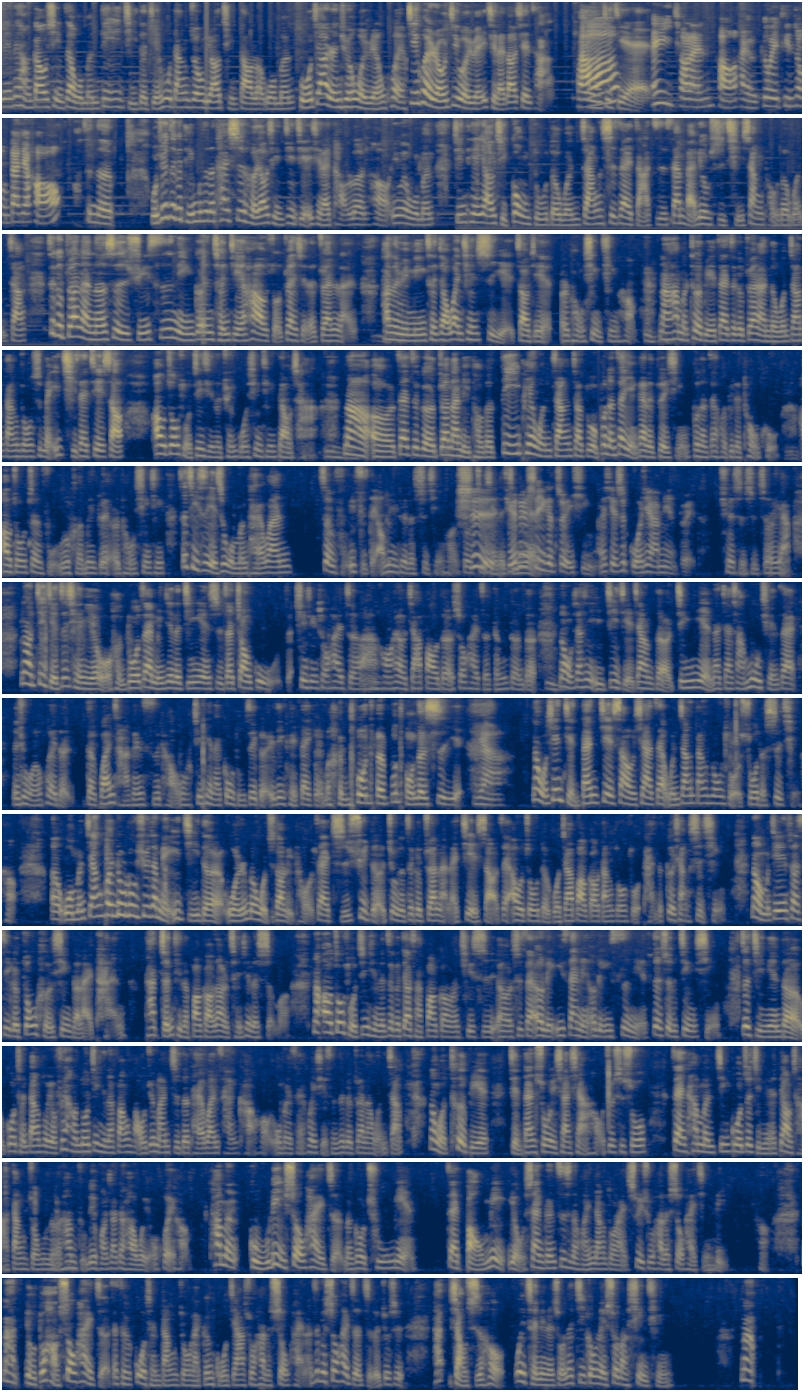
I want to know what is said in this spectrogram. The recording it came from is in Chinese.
今天非常高兴，在我们第一集的节目当中，邀请到了我们国家人权委员会纪惠荣纪委员一起来到现场，欢迎季姐。哎，乔兰好，还有各位听众，大家好。真的。我觉得这个题目真的太适合邀请季姐一起来讨论哈，因为我们今天要一起共读的文章是在杂志三百六十期上头的文章。这个专栏呢是徐思宁跟陈杰浩所撰写的专栏，它的名名称叫《万千视野照见儿童性侵》哈。那他们特别在这个专栏的文章当中，是每一期在介绍。澳洲所进行的全国性侵调查，嗯，那呃，在这个专栏里头的第一篇文章叫做《不能再掩盖的罪行，不能再回避的痛苦》，澳洲政府如何面对儿童性侵？这其实也是我们台湾政府一直得要面对的事情哈。是，绝对是一个罪行，而且是国家面对的。确实是这样。那季姐之前也有很多在民间的经验，是在照顾性侵受害者啊，然后还有家暴的受害者等等的。嗯、那我相信以季姐这样的经验，那加上目前在人权委员会的的观察跟思考，我今天来共读这个，一定可以带给我们很多的不同的视野。呀。那我先简单介绍一下在文章当中所说的事情哈，呃，我们将会陆陆续在每一集的《我人本我知道》里头，在持续的就着这个专栏来介绍在澳洲的国家报告当中所谈的各项事情。那我们今天算是一个综合性的来谈。它整体的报告到底呈现了什么？那澳洲所进行的这个调查报告呢，其实呃是在二零一三年、二零一四年正式的进行。这几年的过程当中，有非常多进行的方法，我觉得蛮值得台湾参考哈。我们才会写成这个专栏文章。那我特别简单说一下下哈，就是说在他们经过这几年的调查当中呢，他们主力黄家调查委员会哈，他们鼓励受害者能够出面，在保密、友善跟支持的环境当中来叙述他的受害经历。好，那有多少受害者在这个过程当中来跟国家说他的受害呢？这个受害者指的就是他小时候未成年的时候在机构内受到性侵。那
